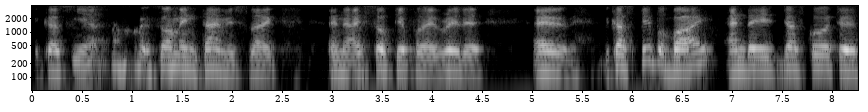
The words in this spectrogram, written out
Because Yeah. so many times it's like, and I saw people I really uh, because people buy and they just go to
